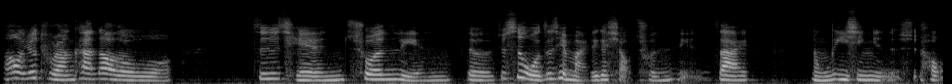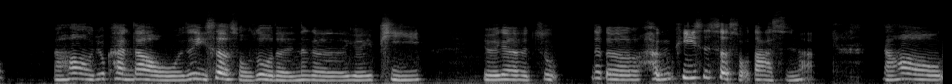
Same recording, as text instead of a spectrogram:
然后我就突然看到了我之前春联的，就是我之前买的一个小春联，在农历新年的时候，然后我就看到我自己射手座的那个有一批，有一个主，那个横批是射手大师嘛。然后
